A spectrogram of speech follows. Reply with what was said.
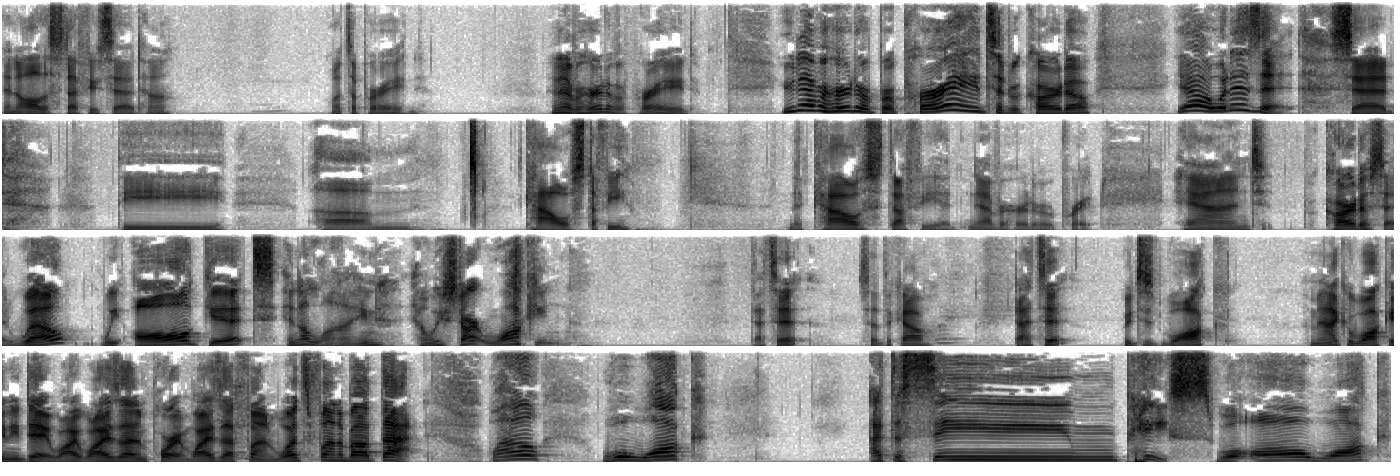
And all the stuffy said, Huh? What's a parade? I never heard of a parade. You never heard of a parade, said Ricardo. Yeah, what is it? said the um, cow stuffy. The cow stuffy had never heard of a parade. And Ricardo said, Well, we all get in a line and we start walking. That's it, said the cow. That's it. We just walk. I mean, I could walk any day. Why why is that important? Why is that fun? What's fun about that? Well, we'll walk at the same pace. We'll all walk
